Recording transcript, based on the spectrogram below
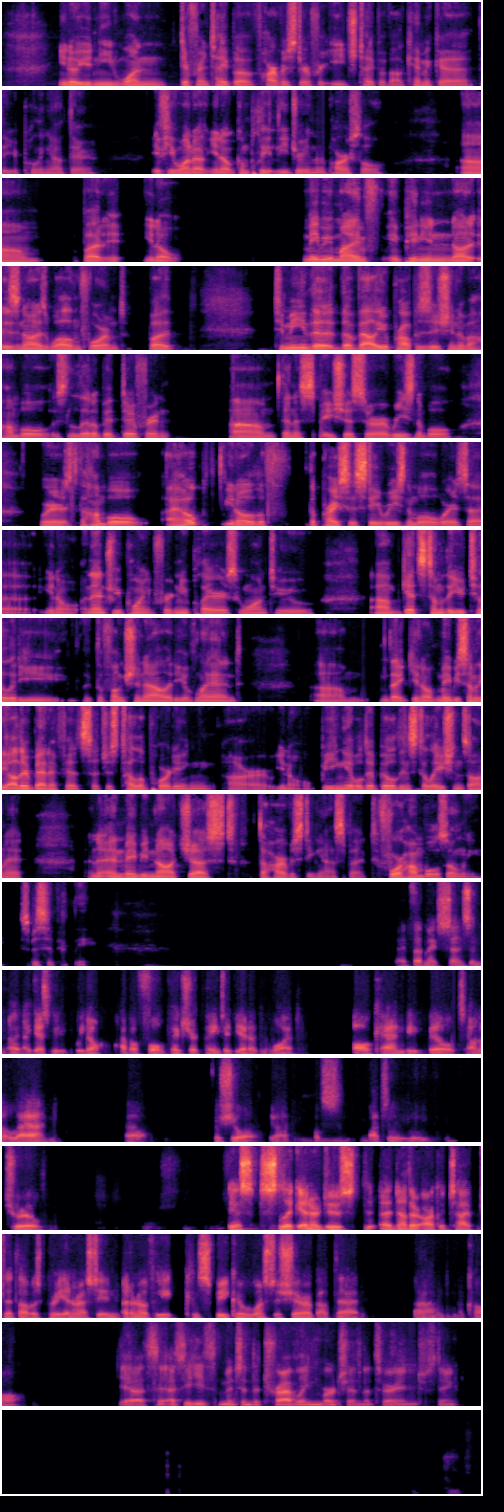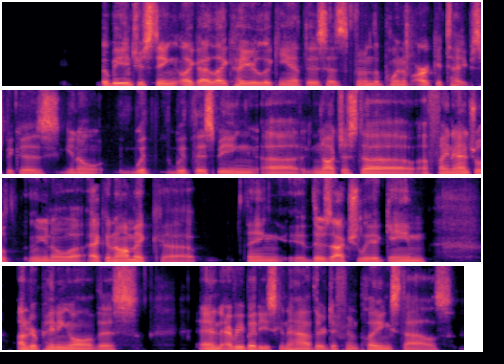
you know, you need one different type of harvester for each type of alchemica that you're pulling out there, if you want to, you know, completely drain the parcel. Um, but it, you know, maybe my opinion not is not as well informed, but to me, the the value proposition of a humble is a little bit different um, than a spacious or a reasonable. Whereas the humble, I hope you know the the prices stay reasonable, where it's a you know an entry point for new players who want to um, get some of the utility, like the functionality of land, um, like you know maybe some of the other benefits such as teleporting or you know being able to build installations on it, and and maybe not just the harvesting aspect for humbles only specifically. If that makes sense. And I, I guess we, we don't have a full picture painted yet of what all can be built on a land. Uh, for sure. Yeah, that's absolutely true. Yes, Slick introduced another archetype which I thought was pretty interesting. I don't know if he can speak or wants to share about that. On the call. Yeah, I see, I see he's mentioned the traveling merchant. That's very interesting. It'll be interesting. Like I like how you're looking at this as from the point of archetypes, because you know, with with this being uh, not just a, a financial, you know, uh, economic uh, thing, there's actually a game underpinning all of this, and everybody's going to have their different playing styles,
